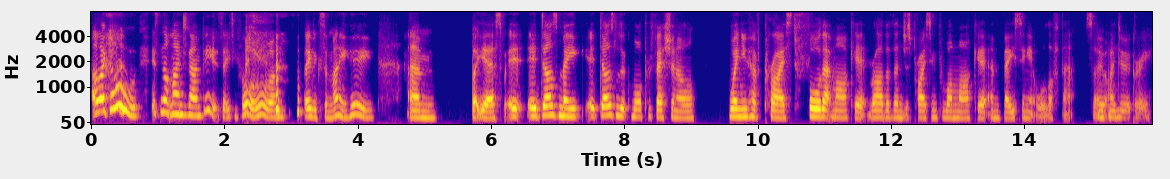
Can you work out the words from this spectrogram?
I'm like, oh, it's not 99p, it's 84. Oh, I'm saving some money. Hey. Um, but yes, it, it does make it does look more professional when you have priced for that market rather than just pricing for one market and basing it all off that. So I Mhm. do agree.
